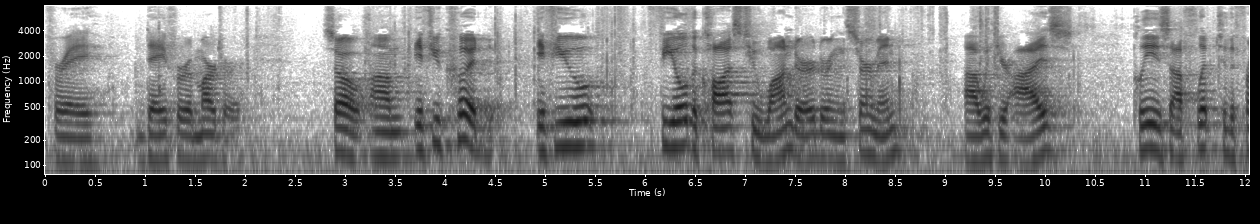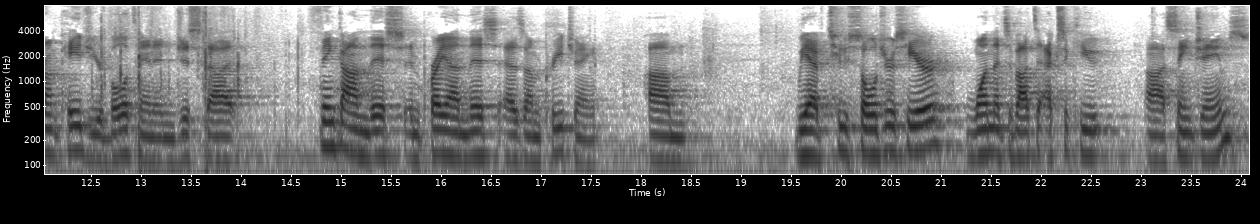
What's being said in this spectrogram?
for a day for a martyr. So, um, if you could, if you feel the cause to wander during the sermon uh, with your eyes, please uh, flip to the front page of your bulletin and just uh, think on this and pray on this as I'm preaching. Um, we have two soldiers here, one that's about to execute uh, St. James.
